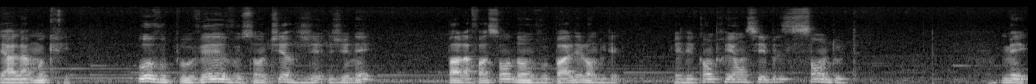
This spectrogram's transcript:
et à la moquerie. Ou vous pouvez vous sentir gêné par la façon dont vous parlez l'anglais. Elle est compréhensible sans doute. Mais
